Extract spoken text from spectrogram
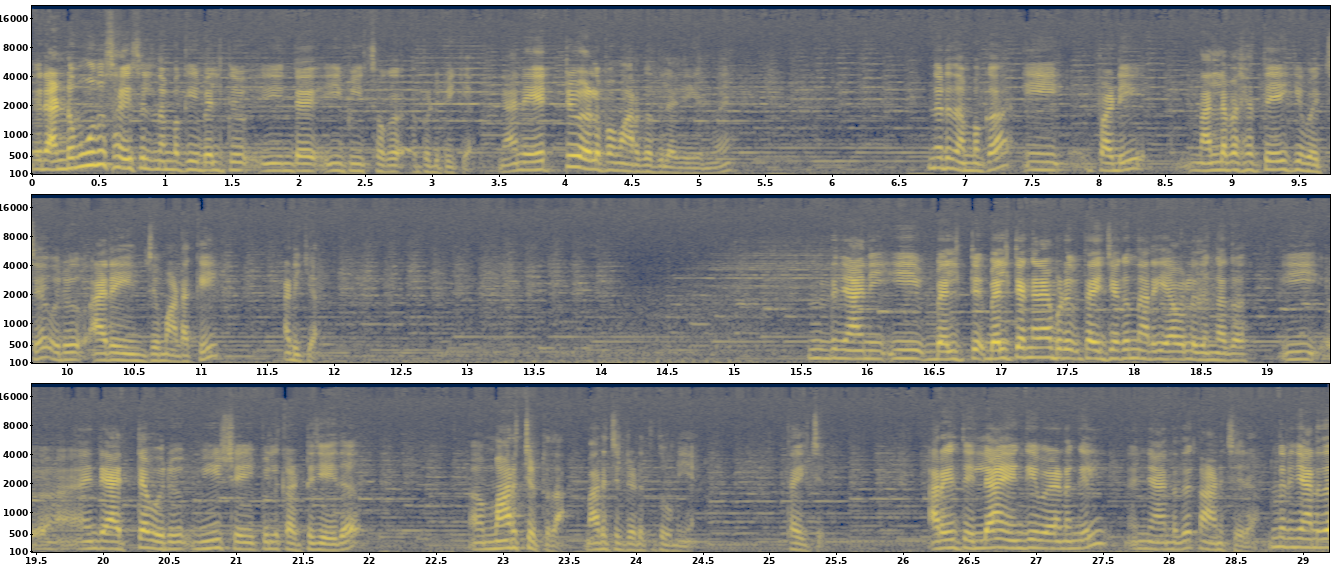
രണ്ട് മൂന്ന് സൈസിൽ നമുക്ക് ഈ ബെൽറ്റ് ഇതിന്റെ ഈ പീസൊക്കെ പിടിപ്പിക്കാം. ഞാൻ ഏറ്റവും എളുപ്പ മാർഗത്തിലാണ് ചെയ്യുന്നത്. എന്നിട്ട് നമുക്ക് ഈ പടി നല്ല വശത്തേക്ക് വെച്ച് ഒരു അര ഇഞ്ച് മടക്കി അടിക്കാം. എന്നിട്ട് ഞാൻ ഈ ബെൽറ്റ് ബെൽറ്റ് എങ്ങനെ തയ്ച്ചേക്കെന്ന് അറിയാമല്ലോ നിങ്ങൾക്ക്. ഈ അതിന്റെ അറ്റം ഒരു വി ഷേപ്പിൽ കട്ട് ചെയ്ത് മറിച്ചിട്ടതാണ് മറിച്ചിട്ടെടുത്ത് തുണിയാണ് തയ്ച്ച്. അറിയത്തില്ല എങ്കിൽ വേണമെങ്കിൽ ഞാനത് കാണിച്ചു തരാം. എന്നിട്ട് ഞാനത്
